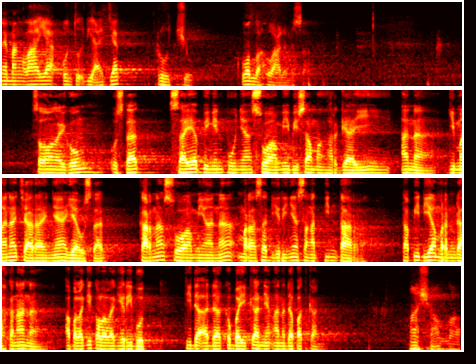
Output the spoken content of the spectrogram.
memang layak untuk diajak rujuk. Wallahu a'lam Assalamualaikum Ustadz saya ingin punya suami bisa menghargai Ana. Gimana caranya ya Ustadz? Karena suami Ana merasa dirinya sangat pintar, tapi dia merendahkan Ana. Apalagi kalau lagi ribut, tidak ada kebaikan yang Ana dapatkan. Masya Allah.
